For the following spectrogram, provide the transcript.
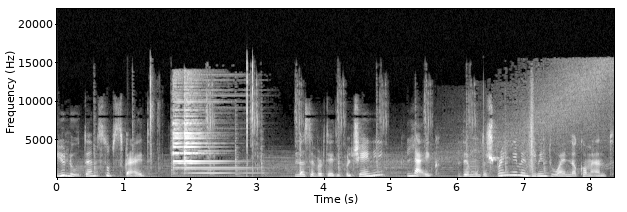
ju lutem subscribe. Nëse vërtet i pëlqeni, like dhe mund të shprehni mendimin tuaj në koment.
